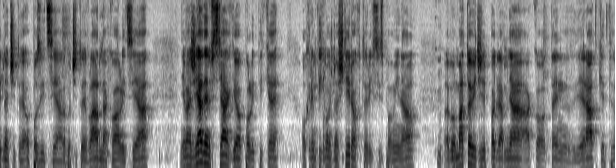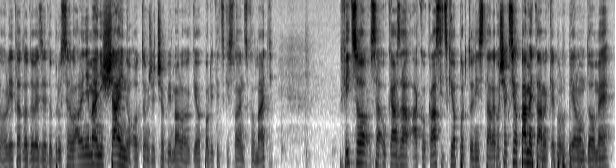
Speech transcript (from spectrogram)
jedno, či to je opozícia, alebo či to je vládna koalícia, nemá žiaden vzťah k geopolitike, okrem tých možno štyroch, ktorých si spomínal, lebo Matovič je podľa mňa ako ten je rád, keď ho lietadlo dovezie do Bruselu, ale nemá ani šajnu o tom, že čo by malo geopoliticky Slovensko mať. Fico sa ukázal ako klasický oportunista, lebo však si ho pamätáme, keď bol v Bielom dome,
